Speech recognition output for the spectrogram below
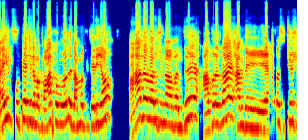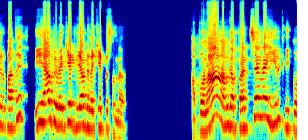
லைவ் ஃபுட்டேஜ் நம்ம பார்க்கும்போது நமக்கு தெரியும். ஆதவ அர்ஜுனா வந்து அவர் தான் அந்த இடத்த சுச்சுவேஷன் பார்த்து we have to vacate we have to வெக்கேட்னு சொன்னவர் அப்போனா அங்க பிரச்சனை இருக்குது இப்போ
